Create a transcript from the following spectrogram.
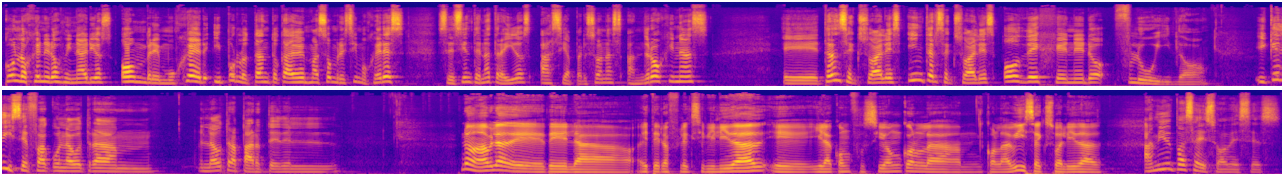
con los géneros binarios hombre-mujer y por lo tanto cada vez más hombres y mujeres se sienten atraídos hacia personas andróginas, eh, transexuales, intersexuales o de género fluido. ¿Y qué dice Facu en la otra, mm, en la otra parte del... No, habla de, de la heteroflexibilidad eh, y la confusión con la, con la bisexualidad. A mí me pasa eso a veces.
